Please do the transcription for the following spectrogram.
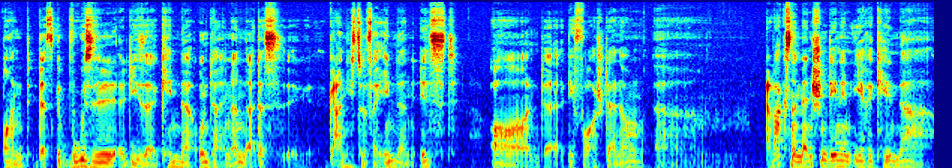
und das Gewusel dieser Kinder untereinander, das äh, gar nicht zu verhindern ist. Und äh, die Vorstellung, äh, erwachsene Menschen, denen ihre Kinder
